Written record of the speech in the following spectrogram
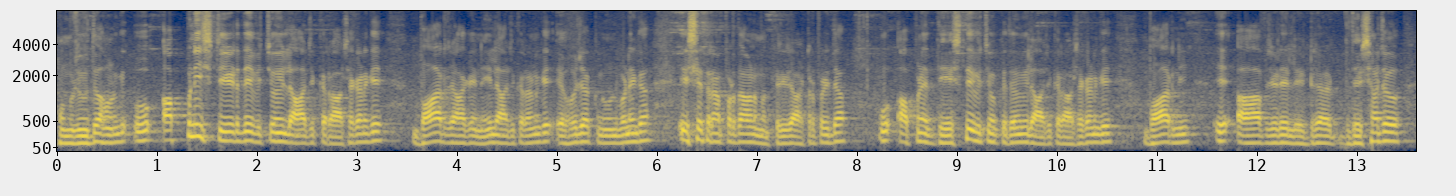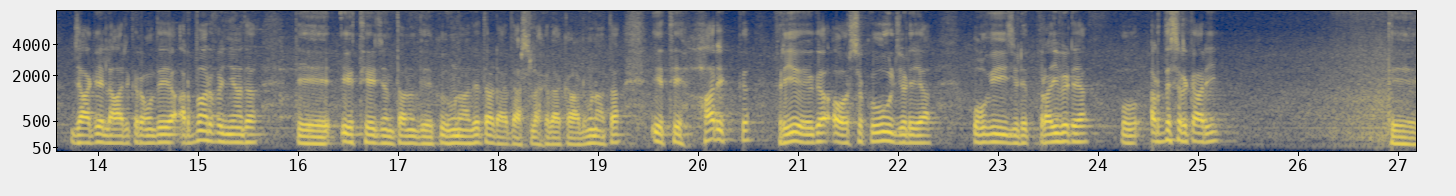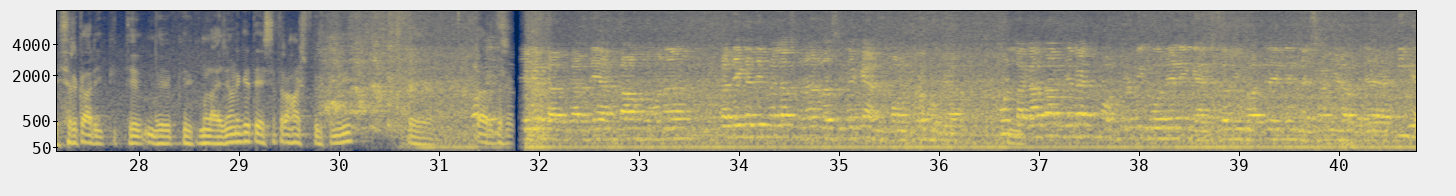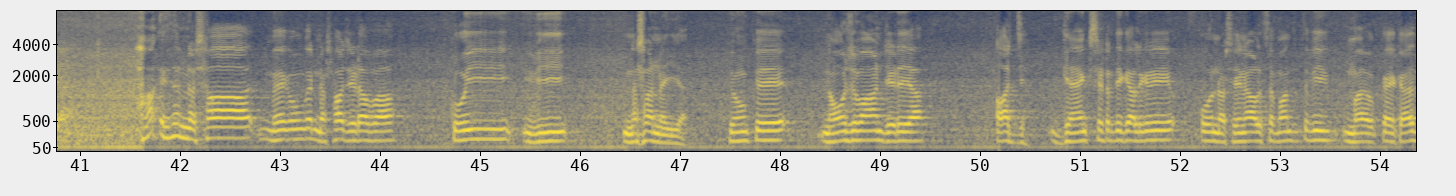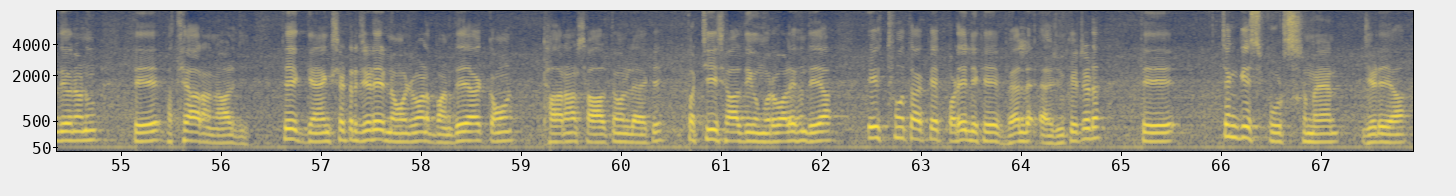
ਮੌਜੂਦਾ ਹੋਣਗੇ ਉਹ ਆਪਣੀ ਸਟੇਟ ਦੇ ਵਿੱਚੋਂ ਹੀ ਇਲਾਜ ਕਰਾ ਸਕਣਗੇ ਬਾਹਰ ਜਾ ਕੇ ਨਹੀਂ ਇਲਾਜ ਕਰਨਗੇ ਇਹੋ ਜਿਹਾ ਕਾਨੂੰਨ ਬਣੇਗਾ। ਇਸੇ ਤਰ੍ਹਾਂ ਪ੍ਰਧਾਨ ਮੰਤਰੀ ਰਾਸ਼ਟਰਪਤੀ ਦਾ ਉਹ ਆਪਣੇ ਦੇਸ਼ ਦੇ ਵਿੱਚੋਂ ਕਿਤੇ ਵੀ ਇਲਾਜ ਕਰਾ ਸਕਣਗੇ ਬਾਹਰ ਨਹੀਂ। ਇਹ ਆਪ ਜਿਹੜੇ ਲੀਡਰ ਆ, ਵਿਦੇਸ਼ਾਂ 'ਚ ਜਾ ਕੇ ਇਲਾਜ ਕਰਾਉਂਦੇ ਆ ਅਰਬਾਂ ਰੁਪਈਆਂ ਦਾ ਤੇ ਇੱਥੇ ਜਨਤਾ ਨੂੰ ਦੇ ਕੇ ਹੁਣ ਆਂਦੇ ਤੁਹਾਡਾ 10 ਲੱਖ ਦਾ ਕਾਰਡ ਬਣਾਤਾ। ਇੱਥੇ ਹਰ ਇੱਕ ਫ੍ਰੀ ਹੋਏਗਾ ਔਰ ਸਕੂਲ ਜਿਹੜੇ ਆ ਉਹ ਵੀ ਜਿਹੜੇ ਪ੍ਰਾਈਵੇਟ ਆ ਉਹ ਅਰਧ ਸਰਕਾਰੀ ਤੇ ਸਰਕਾਰੀ ਕਿਤੇ ਮਿਲਾਏ ਜਾਣਗੇ ਤੇ ਇਸੇ ਤਰ੍ਹਾਂ ਹਸਪੀਟਲ ਵੀ ਜੇਕਰ ਗੱਲ ਕਰਦੇ ਆ ਤਾਂ ਹੁਣ ਕਦੇ ਕਦੇ ਪਹਿਲਾਂ ਸੁਣਿਆ ਹੁੰਦਾ ਕਿ ਐਨਕਾਊਂਟਰ ਹੋ ਗਿਆ। ਹੁਣ ਲਗਾਤਾਰ ਜਿਹੜਾ ਐਨਕਾਊਂਟਰ ਵੀ ਹੋ ਰਹੇ ਨੇ ਗੈਂਗਸਟਰ ਵੀ ਵੱਧ ਰਹੇ ਨੇ ਨਸ਼ਾ ਜਿਹੜਾ ਵਧਿਆ ਹੈ ਕੀ ਕਰਾਂ ਹਾਂ ਇਹਦਾ ਨਸ਼ਾ ਮੈਂ ਕਹੂੰਗਾ ਨਸ਼ਾ ਜਿਹੜਾ ਵਾ ਕੋਈ ਵੀ ਨਸ਼ਾ ਨਹੀਂ ਆ। ਕਿਉਂਕਿ ਨੌਜਵਾਨ ਜਿਹੜੇ ਆ ਅੱਜ ਗੈਂਗਸਟਰ ਦੀ ਗੱਲ ਕਰੀਏ ਉਹ ਨਸ਼ੇ ਨਾਲ ਸੰਬੰਧਿਤ ਵੀ ਕਹਿੰਦੇ ਉਹਨਾਂ ਨੂੰ ਤੇ ਹਥਿਆਰਾਂ ਨਾਲ ਵੀ। ਤੇ ਗੈਂਗਸਟਰ ਜਿਹੜੇ ਨੌਜਵਾਨ ਬਣਦੇ ਆ, ਕੌਣ? 18 ਸਾਲ ਤੋਂ ਲੈ ਕੇ 25 ਸਾਲ ਦੀ ਉਮਰ ਵਾਲੇ ਹੁੰਦੇ ਆ। ਇੱਥੋਂ ਤੱਕ ਕਿ ਪੜ੍ਹੇ ਲਿਖੇ ਵੈਲ ਐਜੂਕੇਟਡ ਤੇ ਚੰਗੇ ਸਪੋਰਟਸਮੈਨ ਜਿਹੜੇ ਆ,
